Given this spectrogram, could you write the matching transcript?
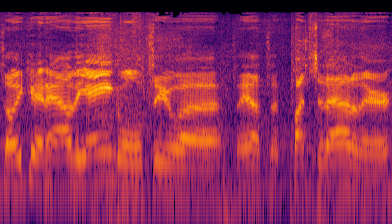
so he couldn't have the angle to, uh, yeah, to punch it out of there.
